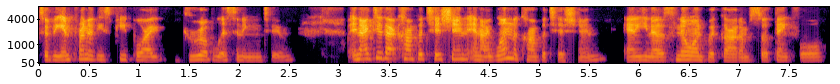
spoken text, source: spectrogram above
to be in front of these people I grew up listening to. And I did that competition and I won the competition. And, you know, it's no one but God. I'm so thankful.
